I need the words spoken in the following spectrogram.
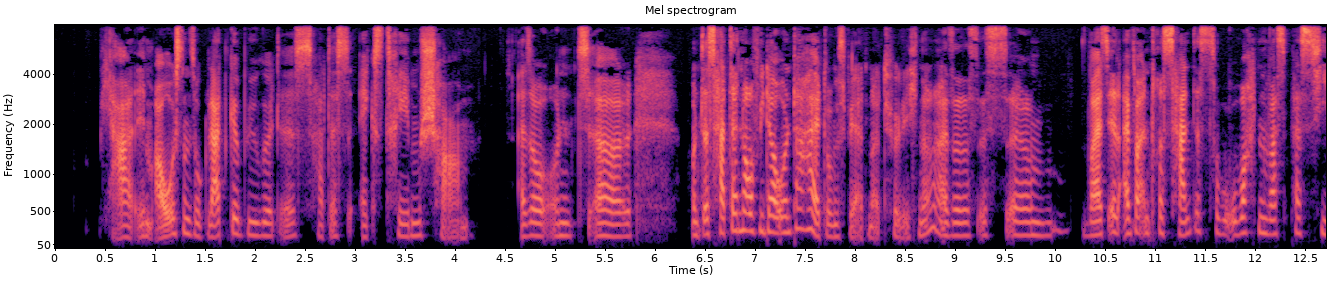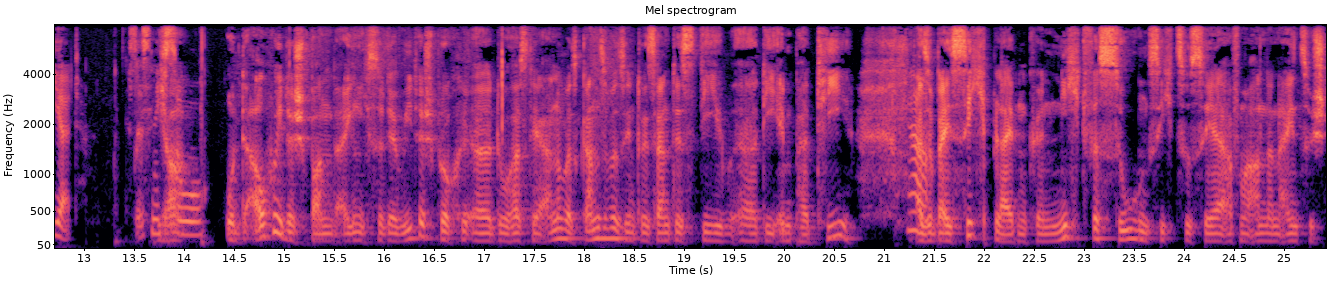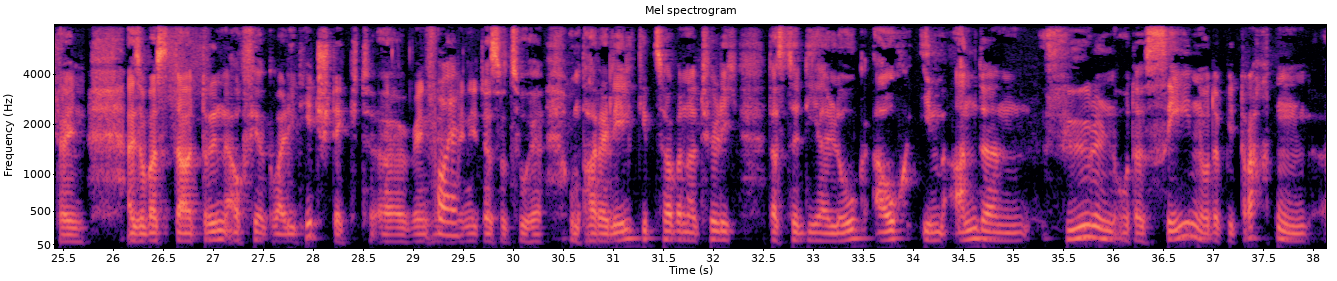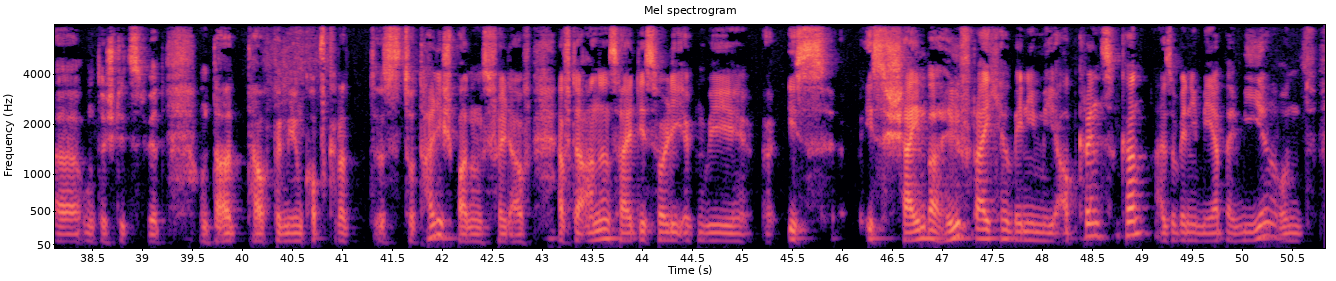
ja im Außen so glatt gebügelt ist, hat es extremen Charme. Also und äh, und das hat dann auch wieder Unterhaltungswert natürlich. Ne? Also das ist, ähm, weil es einfach interessant ist zu beobachten, was passiert. Es ist nicht ja, so. Und auch wieder spannend eigentlich so der Widerspruch. Äh, du hast ja auch noch was ganz was Interessantes, die, äh, die Empathie. Ja. Also bei sich bleiben können, nicht versuchen, sich zu sehr auf einen anderen einzustellen. Also was da drin auch für Qualität steckt, äh, wenn, wenn ich da so zuhöre. Und parallel gibt's aber natürlich, dass der Dialog auch im anderen fühlen oder sehen oder betrachten äh, unterstützt wird. Und da taucht bei mir im Kopf gerade das totale Spannungsfeld auf. Auf der anderen Seite soll ich irgendwie, äh, ist, ist scheinbar hilfreicher, wenn ich mich abgrenzen kann, also wenn ich mehr bei mir und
